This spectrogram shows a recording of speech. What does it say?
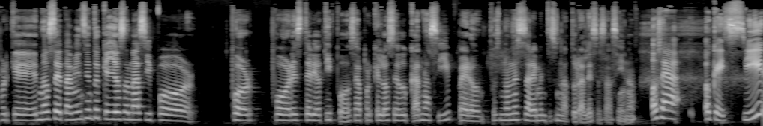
porque, no sé, también siento que ellos son así por, por, por estereotipo, o sea, porque los educan así, pero pues no necesariamente su naturaleza es así, ¿no? O sea, ok, sí,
